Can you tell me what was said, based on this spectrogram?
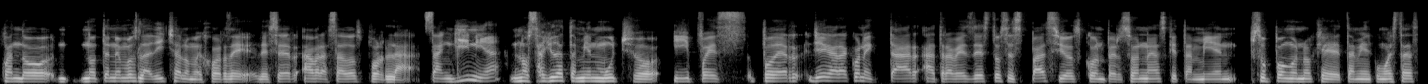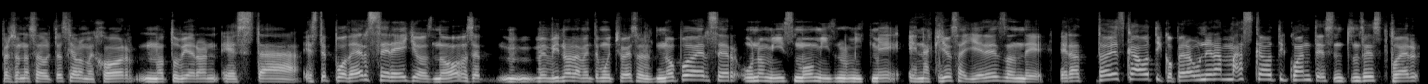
cuando no tenemos la dicha a lo mejor de, de ser abrazados por la sanguínea, nos ayuda también mucho y pues poder llegar a conectar a través de estos espacios con personas que también, supongo, ¿no? Que también como estas personas adultas que a lo mejor no tuvieron este este poder ser ellos, ¿no? O sea, me vino a la mente mucho eso, el no poder ser uno mismo, mismo, mismo, en aquellos ayeres donde era todavía es caótico, pero aún era más caótico antes. Entonces, poder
